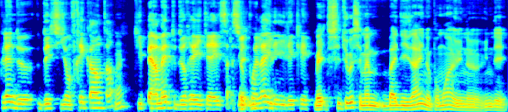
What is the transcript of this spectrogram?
plein de décisions fréquentes qui permettent de réitérer ça. Ce point-là, il est, il est clé. Mais si tu veux, c'est même by design pour moi une, une, des,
